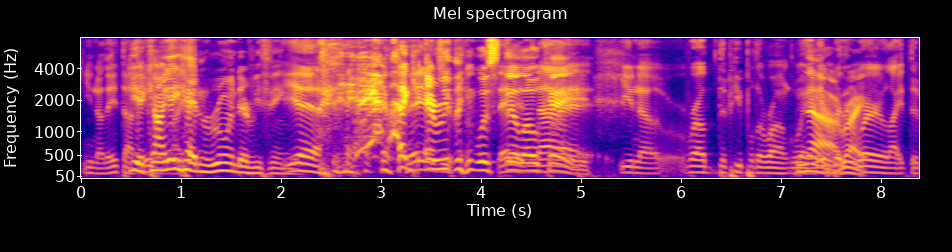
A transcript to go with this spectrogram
You know, they thought Yeah, they Kanye like- hadn't ruined everything. yeah, like everything was still okay. not, you know, rub the people the wrong way. Nah, they really right. were like the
